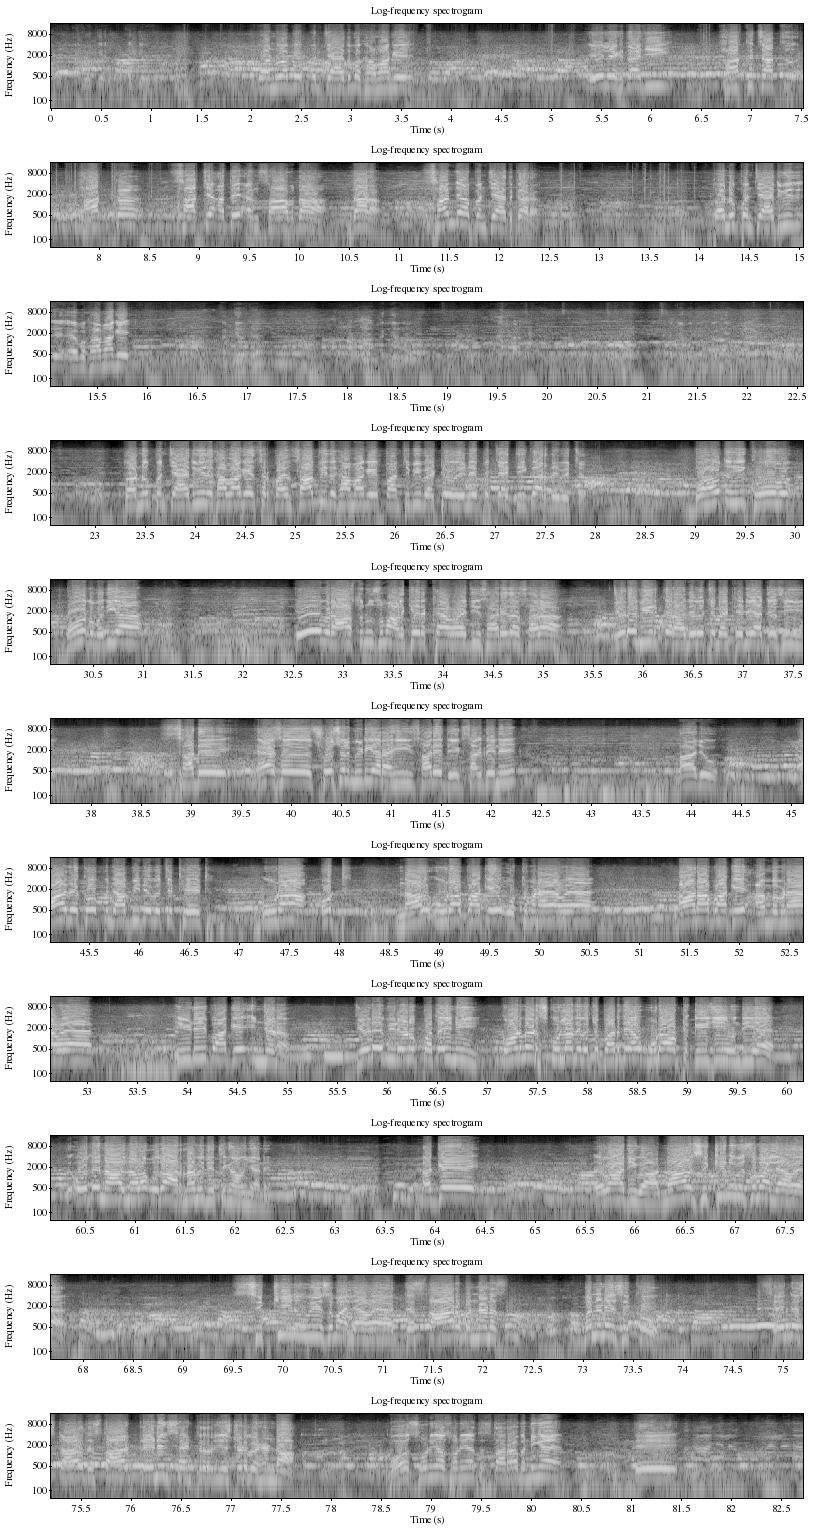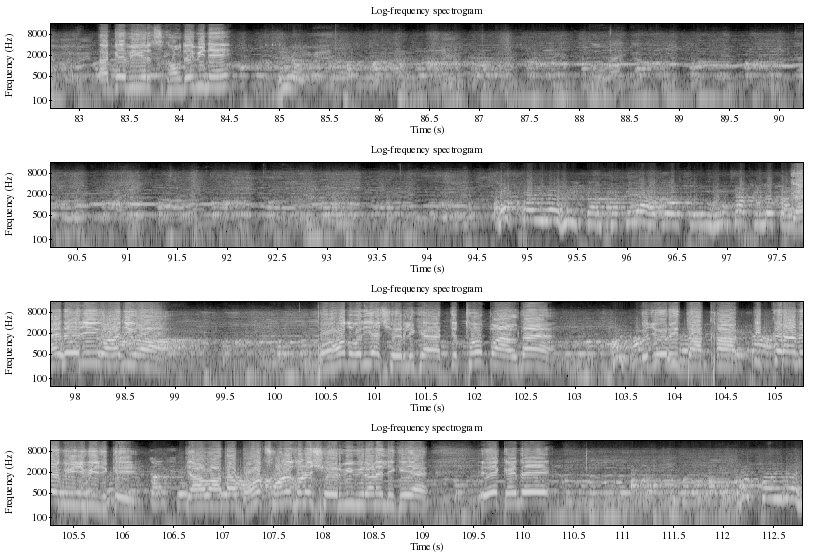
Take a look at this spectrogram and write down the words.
ਤੁਹਾਨੂੰ ਅੱਗੇ ਪੰਚਾਇਤ ਵਿਖਾਵਾਂਗੇ। ਇਹ ਲਿਖਦਾ ਜੀ, ਹੱਕ ਸੱਚ ਹੱਕ ਸੱਚ ਅਤੇ ਇਨਸਾਫ ਦਾ ਦਰ। ਸਾਂਝਾ ਪੰਚਾਇਤ ਘਰ। ਤੁਹਾਨੂੰ ਪੰਚਾਇਤ ਵੀ ਵਿਖਾਵਾਂਗੇ। ਅੱਗੇ ਹੋ ਜਾ। ਤੁਹਾਨੂੰ ਪੰਚਾਇਤ ਵੀ ਦਿਖਾਵਾਂਗੇ, ਸਰਪੰਚ ਸਾਹਿਬ ਵੀ ਦਿਖਾਵਾਂਗੇ, ਪੰਚ ਵੀ ਬੈਠੇ ਹੋਏ ਨੇ ਪੰਚਾਇਤੀ ਘਰ ਦੇ ਵਿੱਚ। ਬਹੁਤ ਹੀ ਖੂਬ, ਬਹੁਤ ਵਧੀਆ ਇਹ ਵਿਰਾਸਤ ਨੂੰ ਸੰਭਾਲ ਕੇ ਰੱਖਿਆ ਹੋਇਆ ਜੀ ਸਾਰੇ ਦਾ ਸਾਰਾ। ਜਿਹੜੇ ਵੀਰ ਘਰਾਂ ਦੇ ਵਿੱਚ ਬੈਠੇ ਨੇ ਅੱਜ ਅਸੀਂ, ਸਾਡੇ ਇਸ ਸੋਸ਼ਲ ਮੀਡੀਆ ਰਾਹੀਂ ਸਾਰੇ ਦੇਖ ਸਕਦੇ ਨੇ। ਆਜੋ ਆਹ ਦੇਖੋ ਪੰਜਾਬੀ ਦੇ ਵਿੱਚ ਠੇਠ, ਊੜਾ ਉੱਠ, ਨਾਲ ਊੜਾ ਪਾ ਕੇ ਉੱਠ ਬਣਾਇਆ ਹੋਇਆ ਹੈ। ਆੜਾ ਪਾ ਕੇ ਅੰਬ ਬਣਾਇਆ ਹੋਇਆ ਈੜੀ ਪਾ ਕੇ ਇੰਜਣ। ਜਿਹੜੇ ਵੀਰਾਂ ਨੂੰ ਪਤਾ ਹੀ ਨਹੀਂ ਕਨਵੈਂਟ ਸਕੂਲਾਂ ਦੇ ਵਿੱਚ ਪੜ੍ਹਦੇ ਆ, ਊੜਾ ਉੱਠ ਕੀ ਚੀਜ਼ ਹੁੰਦੀ ਹੈ, ਤੇ ਉਹਦੇ ਨਾਲ ਨਾਲ ਉਦਾਹਰਨਾਂ ਵੀ ਦਿੱਤੀਆਂ ਹੋਈਆਂ ਨੇ। ਅੱਗੇ, ਵਾਹ ਜੀ ਵਾਹ, ਨਾਲ ਸਿੱਖੀ ਨੂੰ ਵੀ ਸੰਭਾਲਿਆ ਹੋਇਆ ਸਿੱਖੀ ਨੂੰ ਵੀ ਸੰਭਾਲਿਆ ਹੋਇਆ ਦਸਤਾਰ ਬੰਨਣ ਬੰਨਣੇ ਸਿੱਖੋ। Singh style Dastar training centre registered Bathinda. ਬਹੁਤ ਸੋਹਣੀਆਂ ਸੋਹਣੀਆਂ ਦਸਤਾਰਾਂ ਬੰਨੀਆਂ ਤੇ ਅੱਗੇ ਵੀਰ ਸਿਖਾਉਂਦੇ ਵੀ ਨੇ। ਕੋਈ ਨਹੀਂ ਕਰ ਸਕਿਆ ਜੋ ਤੂੰ ਜੱਗ ਲੁਟਾਈ ਕਹਿੰਦੇ ਜੀ ਵਾਹ ਜੀ ਵਾਹ। ਬਹੁਤ ਵਧੀਆ ਸ਼ੇਰ ਲਿਖਿਆ। ਕਿੱਥੋਂ ਪਾਲਦਾ ਹੈ? ਬਜੋਰੀ ਦਾਖਾ ਕਿੱਕਰਾਂ ਦੇ ਬੀਜ ਬੀਜ ਕੇ। ਕੀ ਬਾਤ ਆ ਬਹੁਤ ਸੋਹਣੇ ਸੋਹਣੇ ਸ਼ੇਰ ਵੀ ਵੀਰਾਂ ਨੇ ਲਿਖੇ ਹੈ। ਇਹ ਕਹਿੰਦੇ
